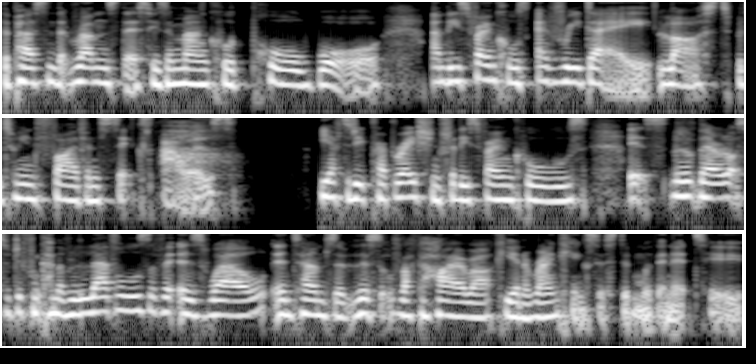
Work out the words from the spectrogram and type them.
the person that runs this who's a man called Paul Waugh and these phone calls every day last between 5 and 6 hours you have to do preparation for these phone calls. It's there are lots of different kind of levels of it as well in terms of there's sort of like a hierarchy and a ranking system within it too.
